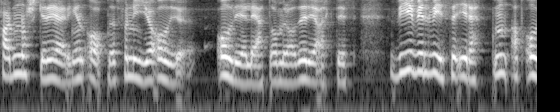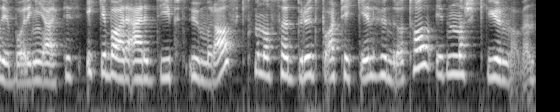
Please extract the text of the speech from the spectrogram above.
har den norske regjeringen åpnet for nye olje, oljeleteområder i Arktis. Vi vil vise i retten at oljeboring i Arktis ikke bare er dypt umoralsk, men også et brudd på artikkel 112 i den norske grunnloven,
